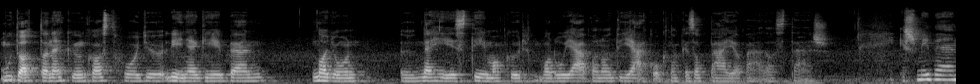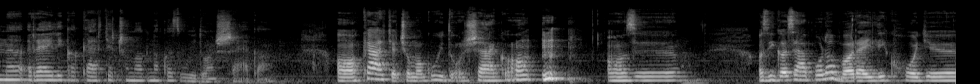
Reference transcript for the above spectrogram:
mutatta nekünk azt, hogy lényegében nagyon nehéz témakör valójában a diákoknak ez a pályaválasztás. És miben rejlik a kártyacsomagnak az újdonsága? A kártyacsomag újdonsága az, az igazából abban rejlik, hogy,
